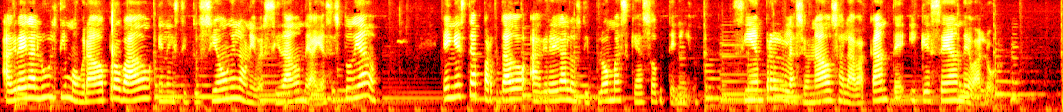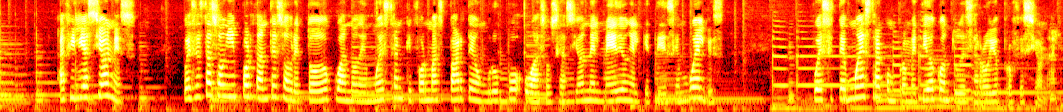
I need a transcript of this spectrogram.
Agrega el último grado aprobado en la institución en la universidad donde hayas estudiado. En este apartado agrega los diplomas que has obtenido, siempre relacionados a la vacante y que sean de valor. Afiliaciones. pues estas son importantes sobre todo cuando demuestran que formas parte de un grupo o asociación del medio en el que te desenvuelves, pues se te muestra comprometido con tu desarrollo profesional.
